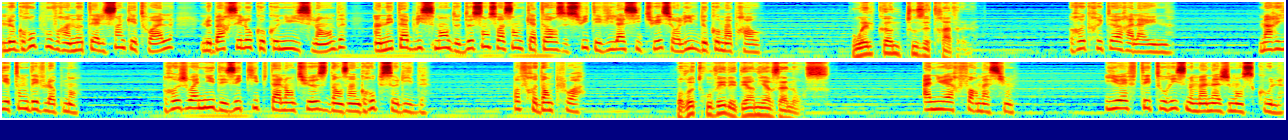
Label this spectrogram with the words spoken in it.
Le groupe ouvre un hôtel 5 étoiles, le Barcelo Kokonu Island, un établissement de 274 suites et villas situé sur l'île de Komaprao. Welcome to the travel. Recruteur à la une. Marieton Développement. Rejoignez des équipes talentueuses dans un groupe solide. Offre d'emploi. Retrouvez les dernières annonces. Annuaire formation. IEFT Tourisme Management School.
